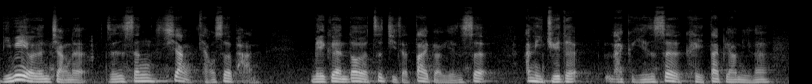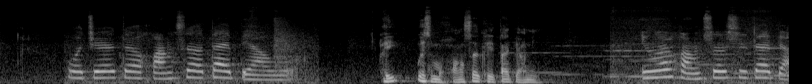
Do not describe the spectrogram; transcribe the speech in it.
里面有人讲了，人生像调色盘，每个人都有自己的代表颜色。啊，你觉得哪个颜色可以代表你呢？我觉得黄色代表我。诶，为什么黄色可以代表你？因为黄色是代表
